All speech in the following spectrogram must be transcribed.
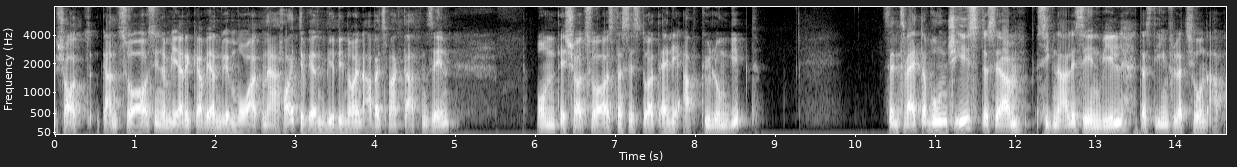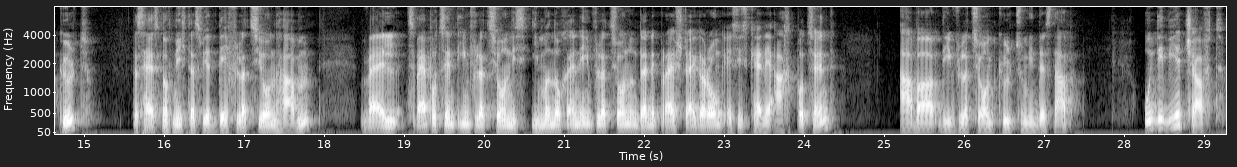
schaut ganz so aus. In Amerika werden wir morgen, na, heute werden wir die neuen Arbeitsmarktdaten sehen. Und es schaut so aus, dass es dort eine Abkühlung gibt. Sein zweiter Wunsch ist, dass er Signale sehen will, dass die Inflation abkühlt. Das heißt noch nicht, dass wir Deflation haben, weil 2% Inflation ist immer noch eine Inflation und eine Preissteigerung. Es ist keine 8%, aber die Inflation kühlt zumindest ab. Und die Wirtschaft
